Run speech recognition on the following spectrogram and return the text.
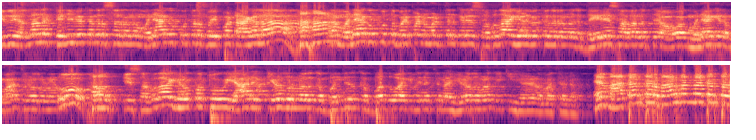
ಇದು ಎಲ್ಲಾನ ಕಲಿಬೇಕಂದ್ರೆ ಸರ್ ನಮ್ಮ ಮನ್ಯಾಗ ಕೂತರ ಬೈಪಾಟ ಆಗಲ್ಲ. ನಮ್ಮ ಮನ್ಯಾಗ ಕೂತ ಬೈಪಾಟ ಮಾಡ್ತೇನೆ ಕರೆ ಸಬದಾಗ ಹೇಳ್ಬೇಕಂದ್ರೆ ನನಗೆ ಧೈರ್ಯ ಸಾಲತ್ತೆ ಅವಾಗ ಮನ್ಯಾಗಿನ ಮಾತು ಹೇಳಿದ್ರು ನೋಡು. ಈ ಸಬದಾಗ ಹೇಳ್ಕೊತ ಹೋಗಿ ಯಾರು ಕೇಳಿದ್ರು ಅದಕ್ಕೆ ಬಂದಿದ್ದಕ್ಕೆ ಬದ್ಧವಾಗಿದ್ದೀನಿ ಅಂತ ನಾ ಹೇಳದ ಒಳಗೆ ಈಕಿ ಹೇಳ ಮಾತಾಡ ಮಾತಾಡ್ತಾರ ಬಾಳ ಮಂದಿ. ಮಾತಾಡ್ತಾರ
